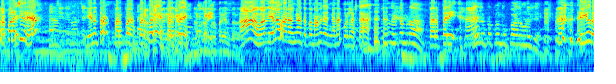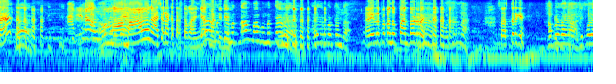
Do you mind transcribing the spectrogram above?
ಪರ್ಪಲ್ ಹಚ್ಚಿದ್ರೆ? ಏನಂತಾರ? ಪರ್ಪ ಪರ್ಪರೆ ಪರ್ಪರೆ ಹಾ ಅದ ಎಲ್ಲ ಹೊರಗೆ ಹಂಗ ಅಂತ ನನಗೆ ಹಂಗ ಅನ್ನಕ್ ಬರಲ್ಲ ಅಷ್ಟ. ಪರ್ಪರಿ ಹಾ? ಐದು ರೂಪಾಯಿ ಉಪ್ಪು ಅದ ನೋಡಿಲ್ಲಿ ಇವ್ರ? ಮಾವಾಗ ಆಷಾಡಕತ್ತಾರ ತಗೋ ಹಂಗ್ಯಾಕ್ ಮಾಡ್ತಿದ್ದೆ? ಐದ್ ನಾವು ಮಾವು ಮತ್ತೆ ಐದು ರೂಪಾಯಿ ಒಂದು. ರೂಪಾಯಿ ಉಪ್ಪ ಅಂತ ನೋಡ್ರಿ. ಸ್ವಸ್ತರಿಗೆ ಹಬ್ಬದಾಗ ದೀಪಾವಳಿ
